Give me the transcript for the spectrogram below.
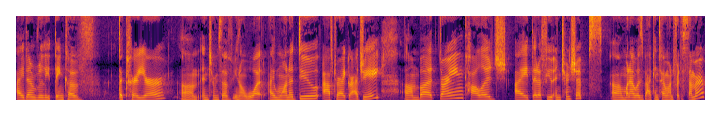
I didn't really think of the career um, in terms of, you know, what I want to do after I graduate. Um, but during college, I did a few internships um, when I was back in Taiwan for the summer,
